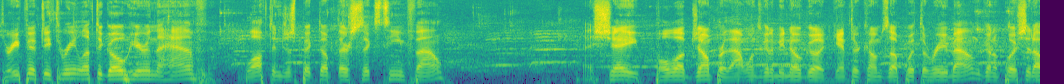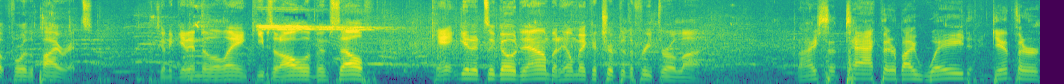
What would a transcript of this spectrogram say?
3.53 left to go here in the half. Bluffton just picked up their 16th foul. As Shea pull up jumper, that one's going to be no good. Ginther comes up with the rebound, going to push it up for the Pirates. He's going to get into the lane, keeps it all of himself. Can't get it to go down, but he'll make a trip to the free throw line. Nice attack there by Wade Ginther.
